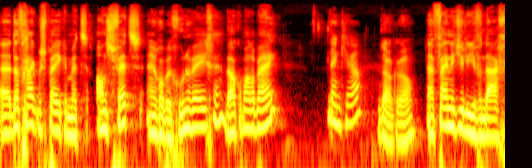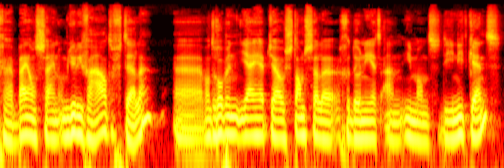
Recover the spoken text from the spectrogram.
Uh, dat ga ik bespreken met Ans Vet en Robin Groenewegen. Welkom allebei. Dankjewel. Dank u wel. Uh, fijn dat jullie hier vandaag uh, bij ons zijn om jullie verhaal te vertellen. want Robin, jij hebt jouw stamcellen gedoneerd aan iemand die je niet kent.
